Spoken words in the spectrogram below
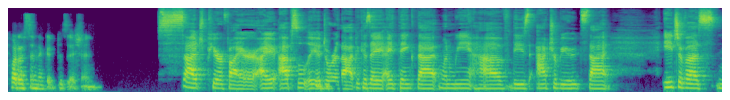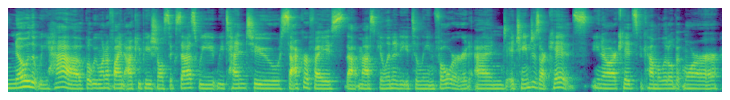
put us in a good position. Such pure fire. I absolutely adore that because I, I think that when we have these attributes that each of us know that we have but we want to find occupational success. We we tend to sacrifice that masculinity to lean forward and it changes our kids. You know our kids become a little bit more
